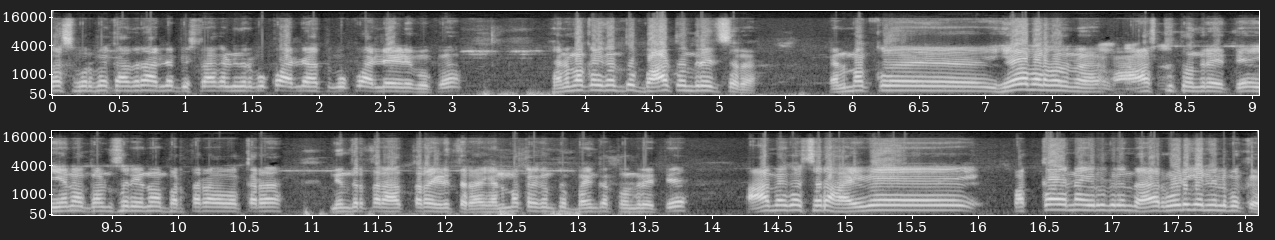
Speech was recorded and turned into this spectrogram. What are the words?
ಬಸ್ ಬರ್ಬೇಕಾದ್ರೆ ಅಲ್ಲೇ ಬಿಸಿಲಾಗ ಇಳಿದಿರ್ಬೇಕು ಅಲ್ಲೇ ಹತ್ಬೇಕು, ಅಲ್ಲೇ ಇಳಿಬೇಕು. ಹೆಣ್ಮಕ್ಳಿಗಂತೂ ಭಾಳ ತೊಂದರೆ ಐತಿ ಸರ್. ಹೆಣ್ಮಕ್ಳು ಹೇಳ್ಬಾರ್ದು ಅದನ್ನ. ಅಷ್ಟು ತೊಂದರೆ ಐತಿ. ಏನೋ ಗಂಡಸರು ಏನೋ ಬರ್ತಾರ, ಹೋಗ್ತಾರ, ನಿಂದಿರ್ತಾರ, ಹತ್ತಾರ, ಇಳಿತಾರ. ಹೆಣ್ಮಕ್ಳಿಗಂತೂ ಭಯಂಕರ ತೊಂದರೆ ಐತಿ. ಆಮ್ಯಾಗ ಸರ್ ಹೈವೇ ಪಕ್ಕನ ಇರೋದ್ರಿಂದ ರೋಡಿಗೆ ನಿಲ್ಬೇಕು.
